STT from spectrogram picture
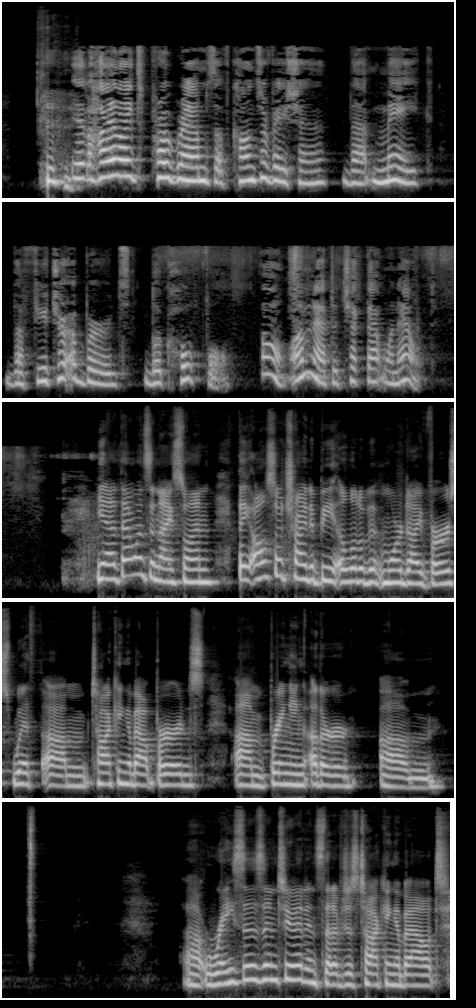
it highlights programs of conservation that make the future of birds look hopeful. Oh, I'm going to have to check that one out. Yeah, that one's a nice one. They also try to be a little bit more diverse with um, talking about birds, um, bringing other um, uh, races into it instead of just talking about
